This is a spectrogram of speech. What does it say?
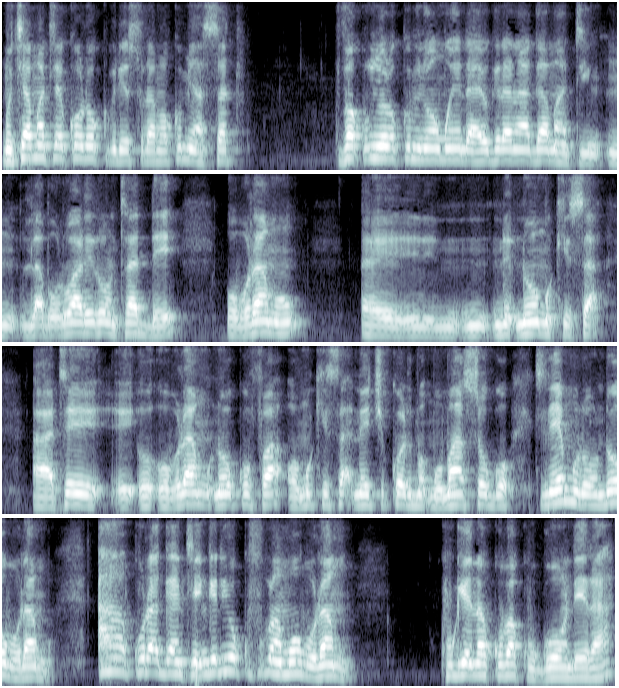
Mu kyamateeka olwokubiri esula amakumi asatu kuva ku nyolo kumi n'omwenda ayogera n'agamba nti mm, laba olwaleero ntadde obulamu eh, n'omukisa ate eh, obulamu n'okufa omukisa n'ekikolimo mu maaso go. Tinaye mulonde obulamu. Akulaga nti engeri y'okufulamu obulamu kugenda kuba kugondera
